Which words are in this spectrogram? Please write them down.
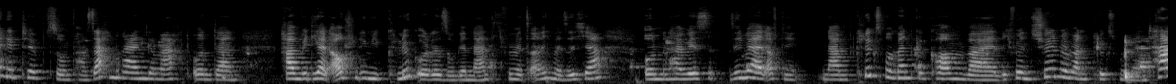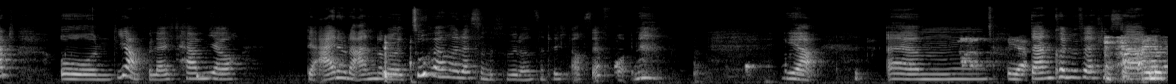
eingetippt, so ein paar Sachen reingemacht und dann haben wir die halt auch schon irgendwie Glück oder so genannt. Ich bin mir jetzt auch nicht mehr sicher. Und dann haben wir, sind wir halt auf den Namen Glücksmoment gekommen, weil ich finde es schön, wenn man einen Glücksmoment hat. Und ja, vielleicht haben ja auch der eine oder andere Zuhörer das und das würde uns natürlich auch sehr freuen. ja. Ähm, ja. Dann können wir vielleicht noch sagen. Eine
